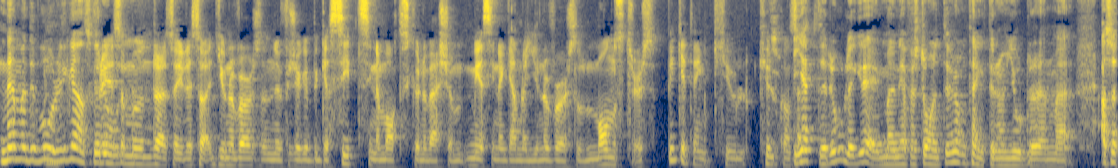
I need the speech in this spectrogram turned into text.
Nej men det vore ju ganska För er roligt. som undrar så är det så att Universal nu försöker bygga sitt cinematiska universum med sina gamla Universal Monsters. Vilket är en kul, kul koncept. Jätterolig grej, men jag förstår inte hur de tänkte när de gjorde den med... Alltså,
